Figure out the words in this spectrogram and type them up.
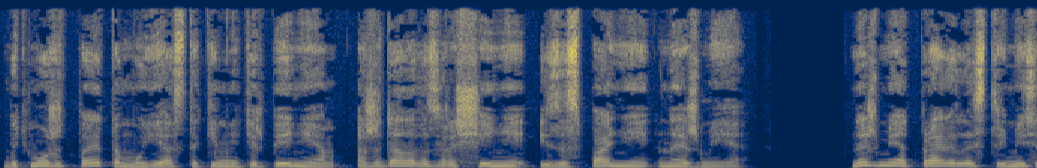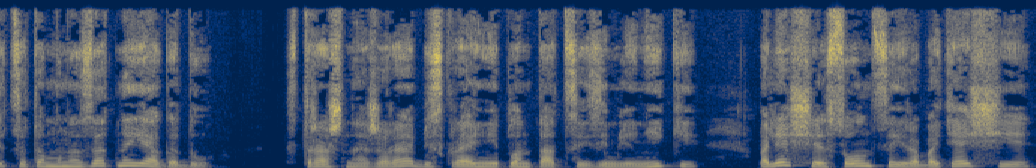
Быть может, поэтому я с таким нетерпением ожидала возвращения из Испании Нежмия. Нежмия отправилась три месяца тому назад на ягоду. Страшная жара, бескрайние плантации земляники, палящее солнце и работящие,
